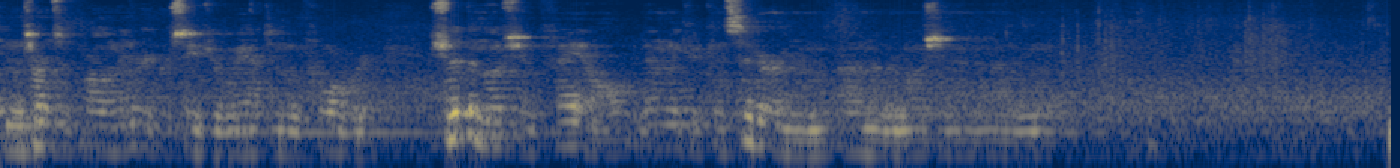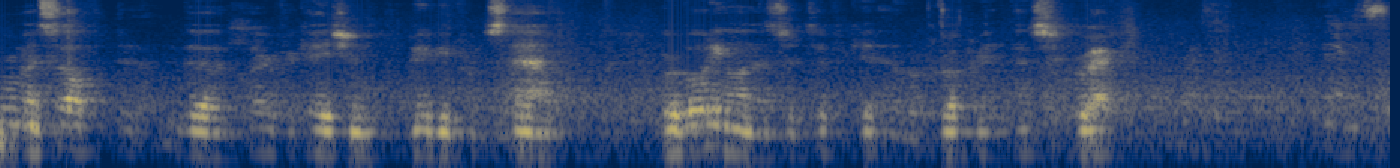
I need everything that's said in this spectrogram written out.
in terms of parliamentary procedure, we have to move forward. Should the motion fail, then we could consider an- another motion and another move. For myself, the the clarification maybe from staff, we're voting on a certificate of appropriateness, correct? Yes.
